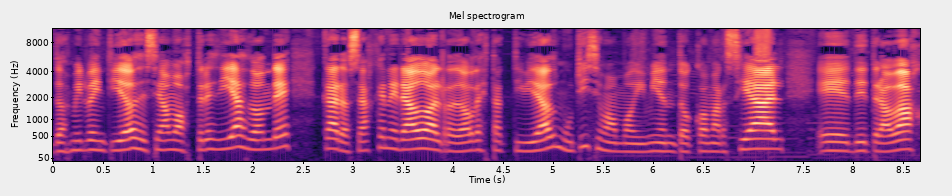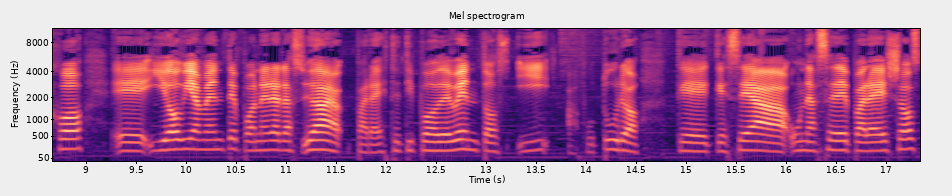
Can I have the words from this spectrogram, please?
2022, eh, decíamos tres días, donde, claro, se ha generado alrededor de esta actividad muchísimo movimiento comercial, eh, de trabajo eh, y obviamente poner a la ciudad para este tipo de eventos y a futuro que, sea una sede para ellos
